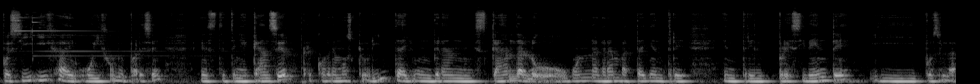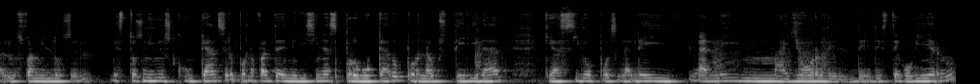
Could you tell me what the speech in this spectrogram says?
pues sí, hija o hijo me parece, este, tenía cáncer. Recordemos que ahorita hay un gran escándalo, hubo una gran batalla entre, entre el presidente y pues la, los familios, estos niños con cáncer por la falta de medicinas provocado por la austeridad que ha sido pues la ley, la ley mayor de, de este gobierno.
